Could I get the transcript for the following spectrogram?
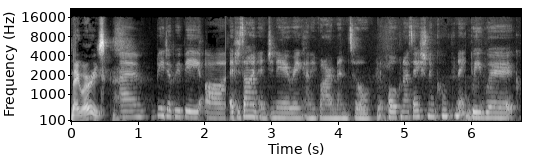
No worries. Um, BWB are a design, engineering, and environmental organisation and company. We work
